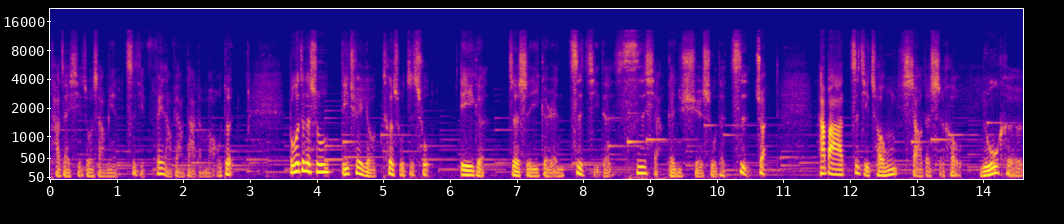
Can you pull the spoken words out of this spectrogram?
他在写作上面自己非常非常大的矛盾。不过这个书的确有特殊之处，第一个，这是一个人自己的思想跟学术的自传，他把自己从小的时候如何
